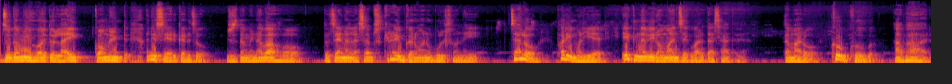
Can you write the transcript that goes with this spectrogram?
જો ગમી હોય તો લાઈક કોમેન્ટ અને શેર કરજો. જો તમે નવા હો, તો ચેનલને સબસ્ક્રાઈબ કરવાનું ભૂલશો નહીં. ચાલો, ફરી મળીએ એક નવી રોમાંચક વાર્તા સાથે. તમારો ખૂબ ખૂબ આભાર.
